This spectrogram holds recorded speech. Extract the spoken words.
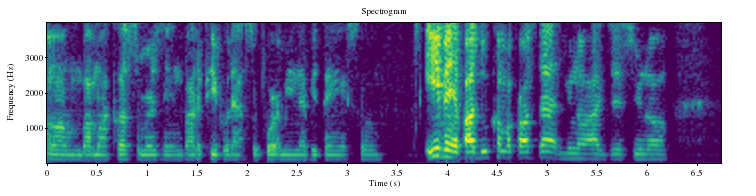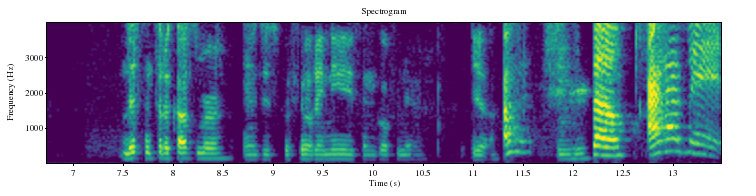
um, by my customers and by the people that support me and everything. So even if I do come across that, you know, I just you know listen to the customer and just fulfill their needs and go from there. Yeah. Okay. Mhm. So I haven't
